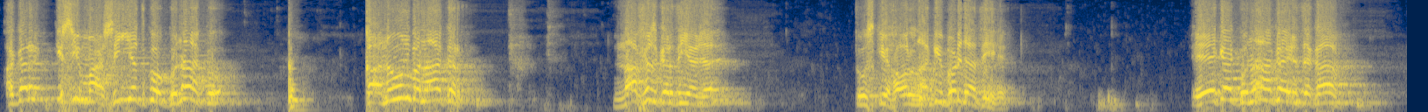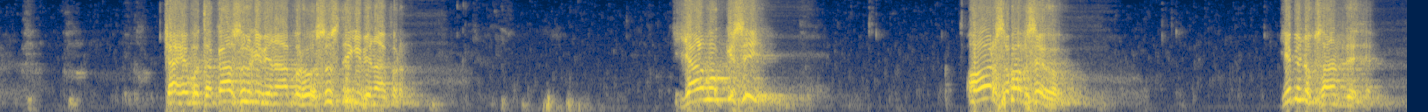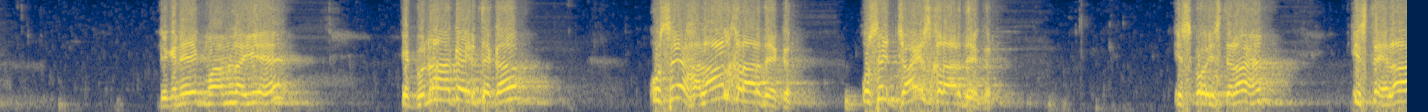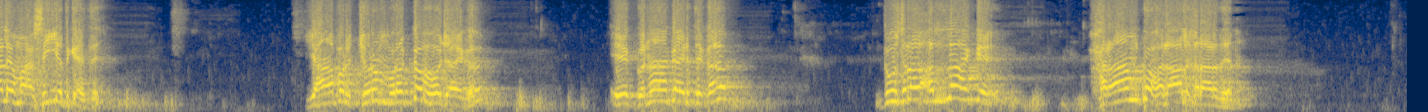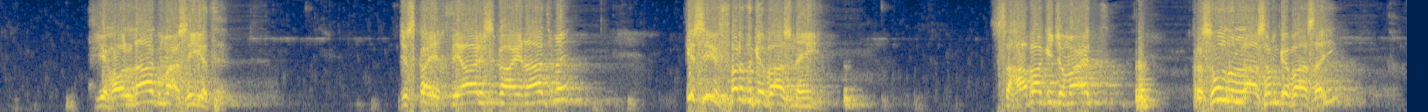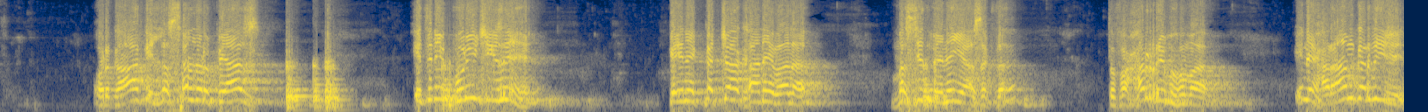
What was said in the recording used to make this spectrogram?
اگر کسی معصیت کو، گناہ کو قانون بنا کر نافذ کر دیا جائے، تو اس کی ہولناکی بڑھ جاتی ہے۔ ایک ہے گناہ کا ارتکاب چاہے وہ تقاصل کی بنا پر ہو، سستی کی بنا پر۔ یا وہ کسی اور سبب سے ہو، یہ بھی نقصان دہ ہے۔ لیکن ایک معاملہ یہ ہے کہ گناہ کا ارتکاب اسے حلال قرار دے کر، اسے جائز قرار دے کر۔ اس کو اصطلاح استحلال معصیت کہتے ہیں۔ یہاں پر جرم مرکب ہو جائے گا، ایک گناہ کا ارتکاب، دوسرا اللہ کے حرام کو حلال قرار دینا۔ یہ ہولناک معصیت ہے، جس کا اختیار اس کائنات میں کسی فرد کے پاس نہیں۔ صحابہ کی جماعت رسول اللہ علیہ وسلم کے پاس آئی اور کہا کہ لسن اور پیاز اتنی بری چیزیں ہیں کہ انہیں کچا کھانے والا مسجد میں نہیں آ سکتا۔ تو فحرم ہما انہیں حرام کر دیجیے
